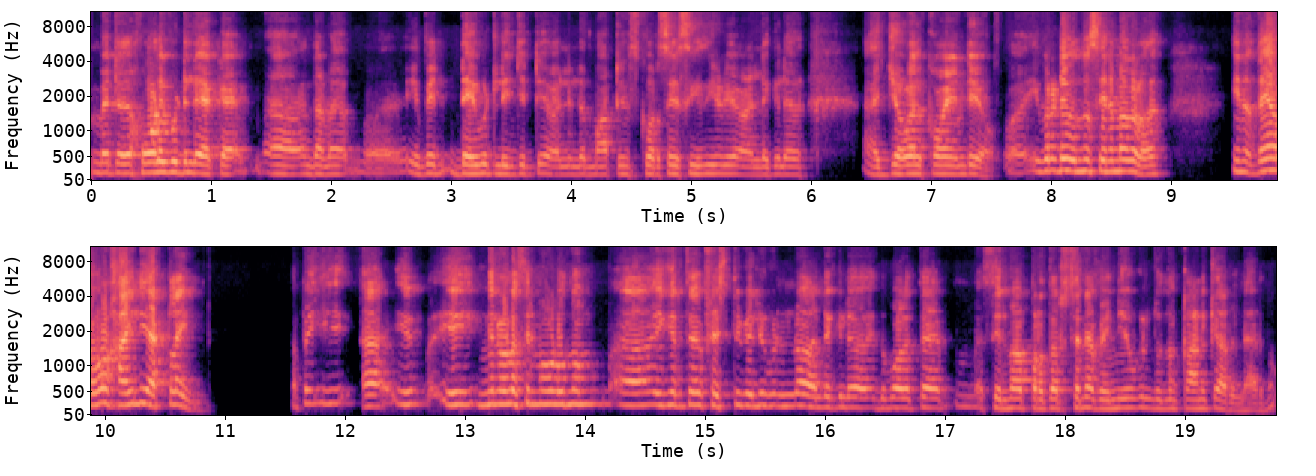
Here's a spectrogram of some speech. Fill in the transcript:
മറ്റേ ഹോളിവുഡിലെയൊക്കെ എന്താണ് ഇവൻ ഡേവിഡ് ലിഞ്ചിന്റെയോ അല്ലെങ്കിൽ മാർട്ടിൻ സ്കോർസേസിയുടെയോ അല്ലെങ്കിൽ ജോവൽ കോയന്റെയോ ഇവരുടെ ഒന്നും സിനിമകൾ you know they are all highly acclaimed അപ്പൊ ഈ ഇങ്ങനെയുള്ള സിനിമകളൊന്നും ഇങ്ങനത്തെ ഫെസ്റ്റിവലുകളിലോ അല്ലെങ്കിൽ ഇതുപോലത്തെ സിനിമാ പ്രദർശന വെന്യൂകളിലൊന്നും കാണിക്കാറില്ലായിരുന്നു.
